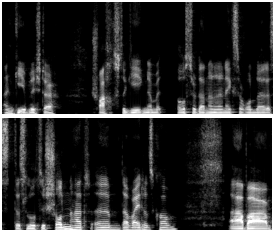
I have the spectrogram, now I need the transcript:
angeblich der schwachste Gegner mit Oster dann in der nächsten Runde. Das, das lohnt sich schon, hat, ähm, da weiterzukommen. Aber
